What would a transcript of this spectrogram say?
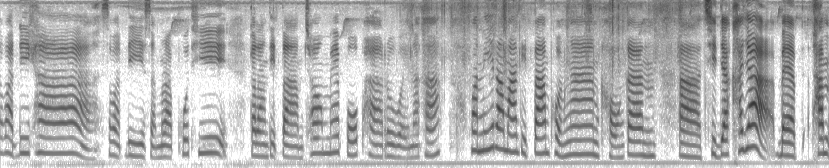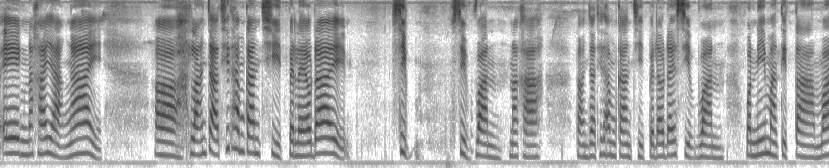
สวัสดีค่ะ สวัสดีสำหรับผู้ที่กำลังติดตามช่องแม่โป๊บพารวยนะคะ วันนี้เรามาติดตามผลงานของการฉีดยาฆ่าหญ้าแบบทำเองนะคะอย่างง่ายาหลังจากที่ทำการฉีดไปแล้วได้ 10 10 วันนะคะ หลังจากที่ทำการฉีดไปแล้วได้ 10 วัน วันนี้มาติดตามว่า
